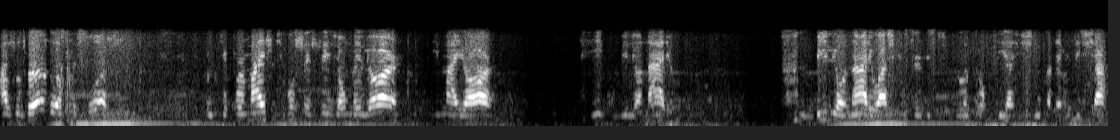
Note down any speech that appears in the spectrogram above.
ajudando as pessoas, porque por mais que você seja o melhor e maior rico, milionário, bilionário, eu acho que o serviço de filantropia a gente nunca deve deixar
